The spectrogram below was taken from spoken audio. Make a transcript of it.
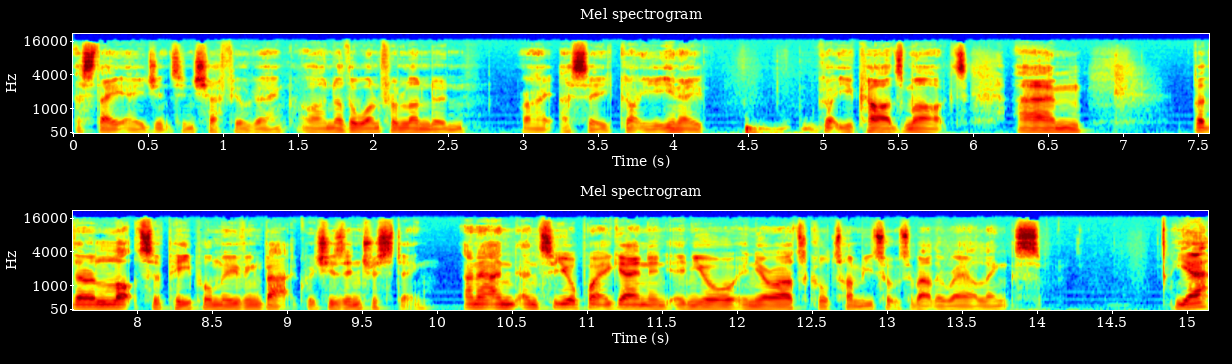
estate agents in Sheffield going, "Oh, another one from London." Right, I see. Got you. You know, got your cards marked. Um, but there are lots of people moving back, which is interesting. And and, and to your point again in, in your in your article, Tom, you talked about the rail links. Yeah,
